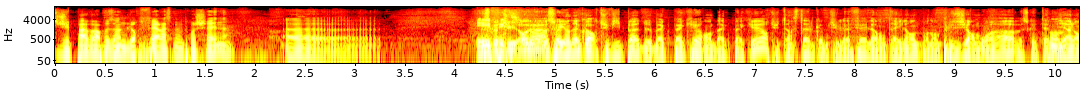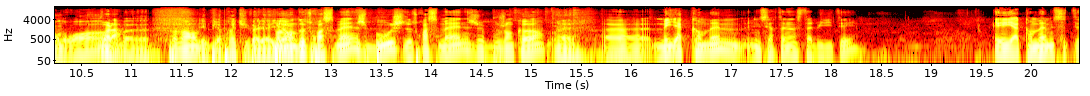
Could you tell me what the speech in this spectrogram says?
je vais pas avoir besoin de le refaire la semaine prochaine. Euh, et Parce que tu, effectivement, oh, soyons d'accord, tu vis pas de backpacker en backpacker, tu t'installes comme tu l'as fait là en Thaïlande pendant plusieurs mois parce que tu aimes Bon, bien l'endroit. voilà. bah, pendant et puis après tu vas aller pendant ailleurs. deux trois semaines, je bouge, deux trois semaines, je bouge encore. Ouais. Euh, mais il y a quand même une certaine instabilité. Et il y a quand même cette,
